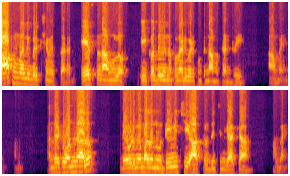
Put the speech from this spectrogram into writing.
పాపం వల్ల మీరు క్షమిస్తారని ఏస్తున్నాములో ఈ కొద్ది విన్నపులు అడిగి పెడుకుంటున్నాము తండ్రి. ఆమె అందరికి వందనాలు. దేవుడు మిమ్మల్ని దీవించి ఆశీర్వదించింది గాక అమ్మాయి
